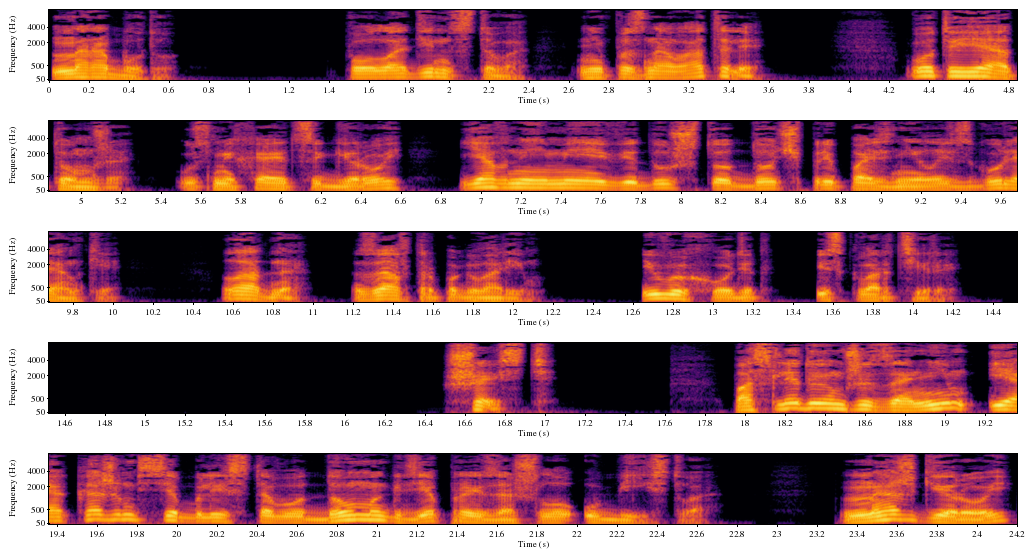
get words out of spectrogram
«На работу». «Пол одиннадцатого. Не поздновато ли?» «Вот и я о том же», — усмехается герой, явно имея в виду, что дочь припозднилась с гулянки. «Ладно, завтра поговорим». И выходит из квартиры. 6. Последуем же за ним и окажемся близ того дома, где произошло убийство. Наш герой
